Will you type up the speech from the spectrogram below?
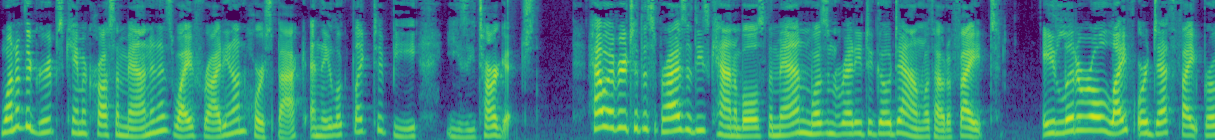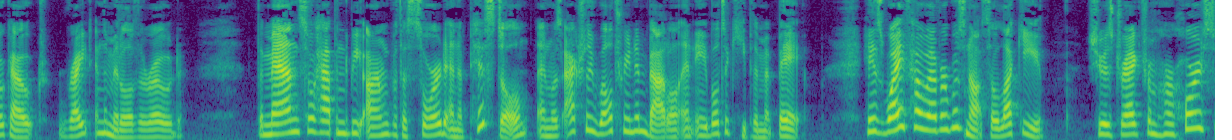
One of the groups came across a man and his wife riding on horseback, and they looked like to be easy targets. However, to the surprise of these cannibals, the man wasn't ready to go down without a fight. A literal life or death fight broke out right in the middle of the road. The man so happened to be armed with a sword and a pistol, and was actually well trained in battle and able to keep them at bay. His wife, however, was not so lucky. She was dragged from her horse,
